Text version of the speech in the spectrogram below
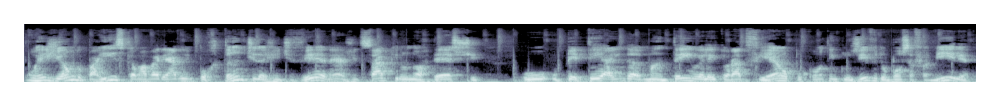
por região do país, que é uma variável importante da gente ver, né? a gente sabe que no Nordeste o, o, PT ainda mantém o eleitorado fiel, por conta inclusive do Bolsa Família,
